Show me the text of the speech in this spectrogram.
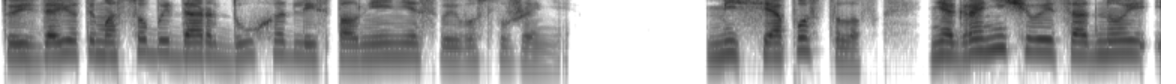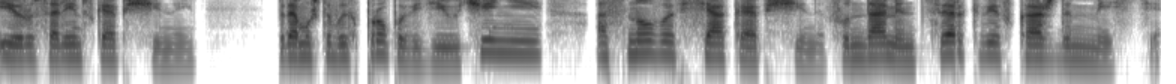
то есть дает им особый дар духа для исполнения своего служения. Миссия апостолов не ограничивается одной иерусалимской общиной, потому что в их проповеди и учении основа всякой общины, фундамент церкви в каждом месте.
